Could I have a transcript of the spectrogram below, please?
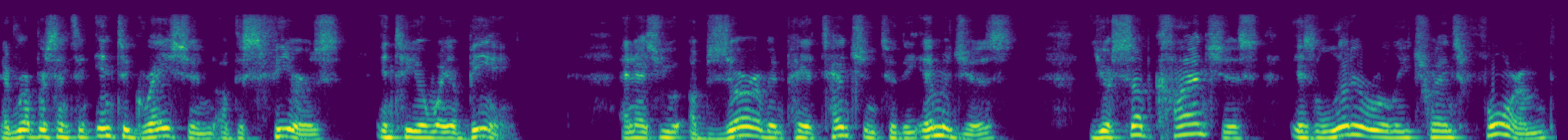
It represents an integration of the spheres into your way of being. And as you observe and pay attention to the images, your subconscious is literally transformed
